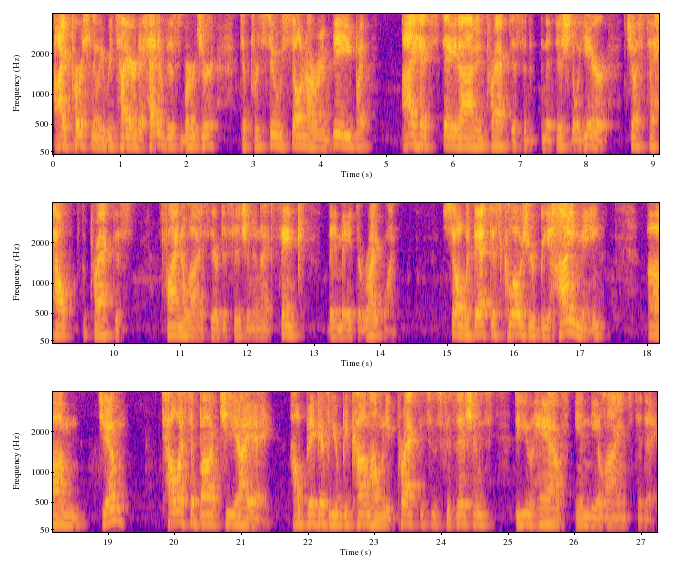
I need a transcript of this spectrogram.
I personally retired ahead of this merger to pursue Sonar MD, but I had stayed on in practice an, an additional year just to help the practice finalize their decision. And I think they made the right one. So, with that disclosure behind me, um, Jim, tell us about GIA. How big have you become? How many practices, physicians do you have in the alliance today?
